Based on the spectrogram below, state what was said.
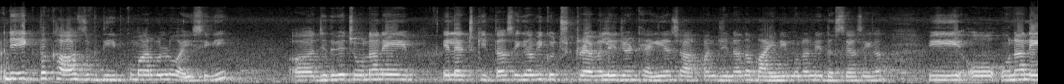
ਹਾਂਜੀ, ਇੱਕ ਦਰਖਾਸਤ ਜਗਦੀਪ ਕੁਮਾਰ ਵੱਲੋਂ ਆਈ ਸੀਗੀ ਜਿਹਦੇ ਵਿੱਚ ਉਹਨਾਂ ਨੇ ਇਲੈਕਟ ਕੀਤਾ ਸੀਗਾ ਵੀ ਕੁਝ ਟਰੈਵਲ ਏਜੰਟ ਹੈਗੇ ਆ, ਚਾਰ ਪੰਜ ਜਿਨ੍ਹਾਂ ਦਾ ਬਾਈ ਨੇਮ ਉਹਨਾਂ ਨੇ ਦੱਸਿਆ ਸੀਗਾ ਵੀ ਉਹ, ਉਹਨਾਂ ਨੇ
